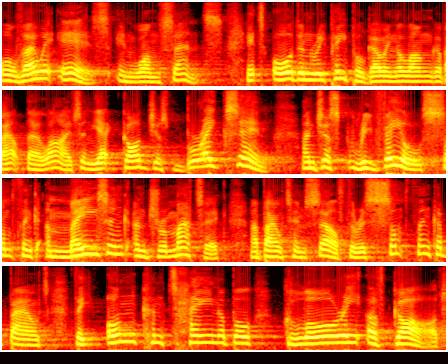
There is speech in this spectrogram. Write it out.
although it is in one sense. It's ordinary people going along about their lives, and yet God just breaks in and just reveals something amazing and dramatic about himself. There is something about the uncontainable glory of God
